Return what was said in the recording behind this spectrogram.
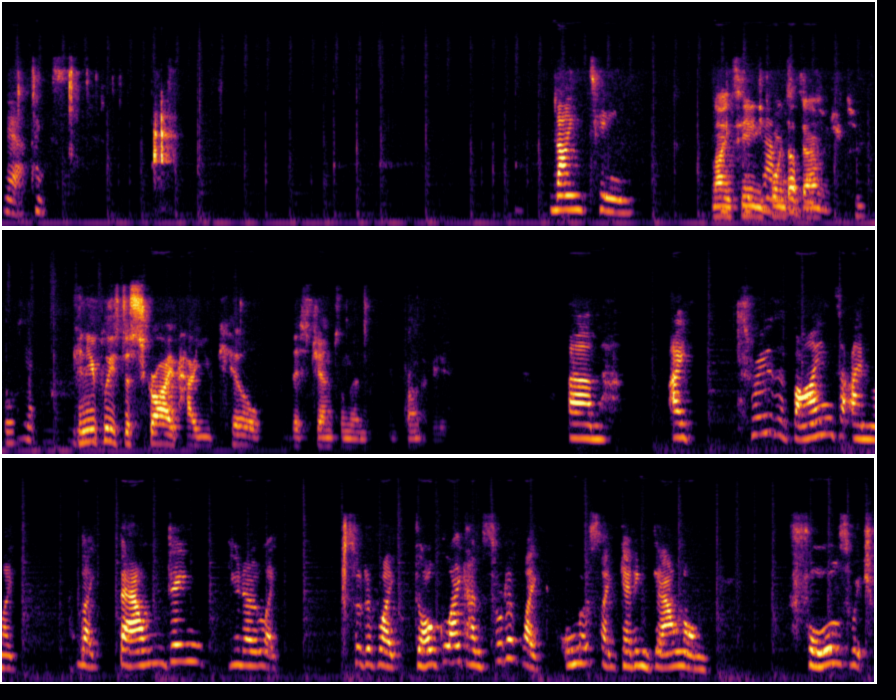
Yeah, thanks. Nineteen. 19 points of damage. Yeah. Can you please describe how you kill this gentleman in front of you? Um, I through the vines. I'm like, like bounding. You know, like sort of like dog-like. I'm sort of like almost like getting down on falls, which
